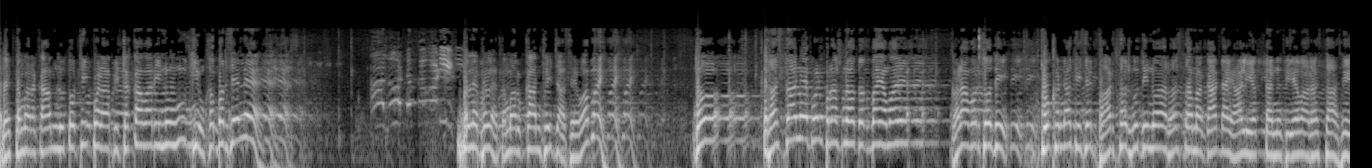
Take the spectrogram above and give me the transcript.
અરે તમારા કામનું તો ઠીક પણ આપણી ટકાવારીનું શું થયું? ખબર છે ને? લો ભલે ભલે તમારું કામ થઈ જશે હો ભાઈ. તો રસ્તાનો પણ પ્રશ્ન હતો કે ભાઈ અમારે ઘણા વર્ષોથી ચોખંડાથી છે ભારસર સુધીનો આ રસ્તામાં ગાડા હાલી શકતા નથી એવા રસ્તા છે.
